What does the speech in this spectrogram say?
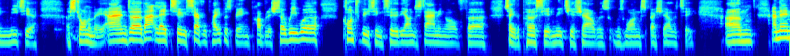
in meteor astronomy, and uh, that led to several papers being published. So we were contributing to the understanding of, uh, say, the Perseid meteor shower was was one speciality, um, and then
